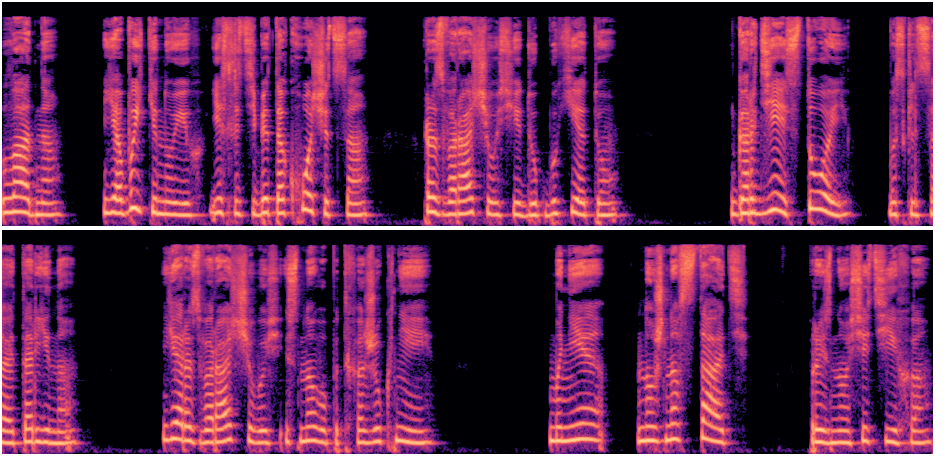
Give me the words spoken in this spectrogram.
Ладно, я выкину их, если тебе так хочется. Разворачиваюсь и иду к букету. «Гордей, стой!» – восклицает Арина. Я разворачиваюсь и снова подхожу к ней. «Мне нужно встать», – произносит тихо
